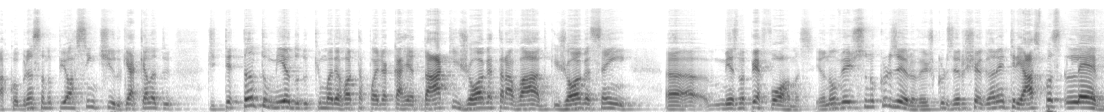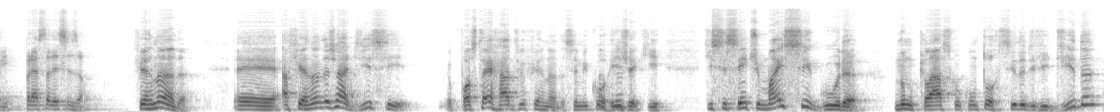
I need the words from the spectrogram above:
A cobrança no pior sentido, que é aquela de, de ter tanto medo do que uma derrota pode acarretar, que joga travado, que joga sem a uh, mesma performance. Eu não vejo isso no Cruzeiro, eu vejo o Cruzeiro chegando, entre aspas, leve para essa decisão. Fernanda, é, a Fernanda já disse, eu posso estar errado, viu, Fernanda? Você me corrige uhum. aqui, que se sente mais segura num clássico com torcida dividida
